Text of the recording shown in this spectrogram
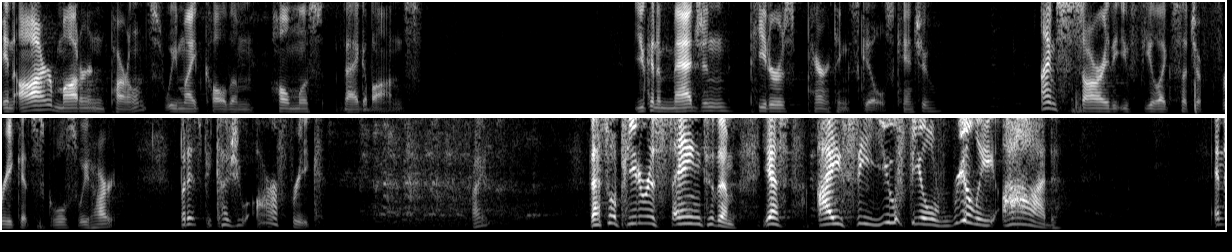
In our modern parlance, we might call them homeless vagabonds. You can imagine Peter's parenting skills, can't you? I'm sorry that you feel like such a freak at school, sweetheart, but it's because you are a freak right? That's what Peter is saying to them. Yes, I see you feel really odd. And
